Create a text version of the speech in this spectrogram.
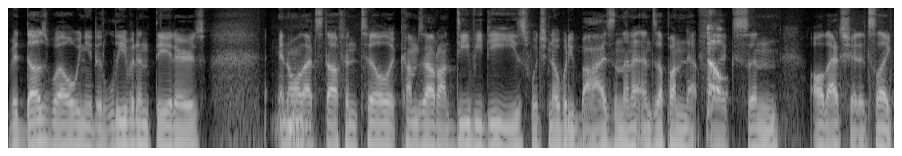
If it does well, we need to leave it in theaters and all that stuff until it comes out on DVDs, which nobody buys, and then it ends up on Netflix and all that shit. It's like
